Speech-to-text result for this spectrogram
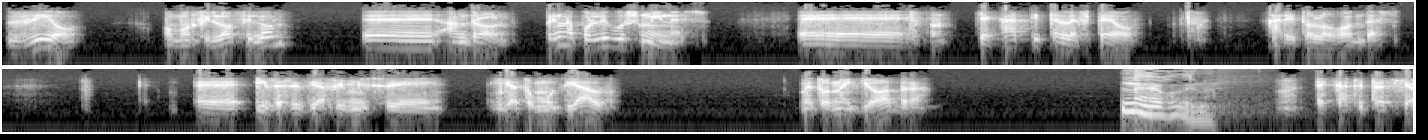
δύο ομοφιλόφιλων ε, ανδρών, πριν από λίγους μήνες. Ε, και κάτι τελευταίο, χαριτολογώντας, ε, είδες τη διαφήμιση για το Μουντιάλ με τον έγκυο άντρα; Ναι, έχω δει. Ναι. Ε, κάτι τέτοια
